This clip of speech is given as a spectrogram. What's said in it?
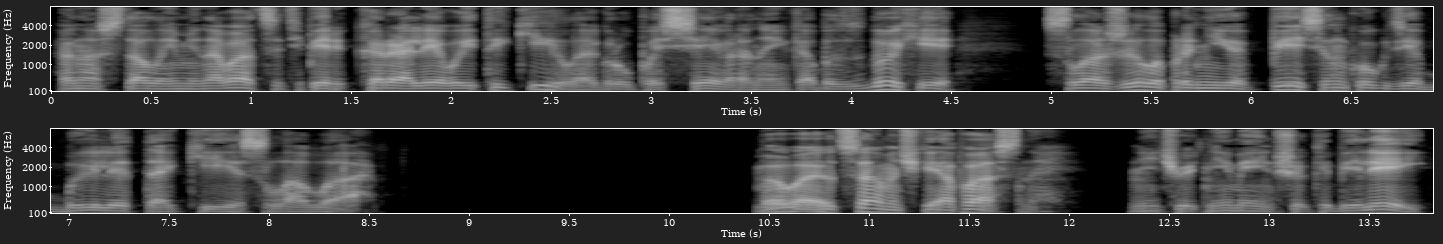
Она стала именоваться теперь королевой текилы, а группа «Северные кабыздохи» сложила про нее песенку, где были такие слова. «Бывают самочки опасны, ничуть не меньше кобелей,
